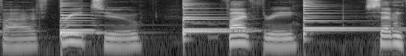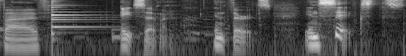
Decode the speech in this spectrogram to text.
five three two five three seven five eight seven in thirds. In sixths.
